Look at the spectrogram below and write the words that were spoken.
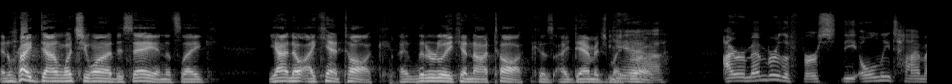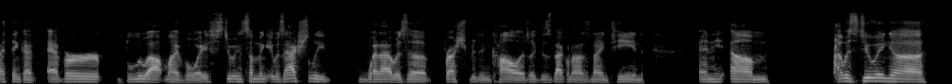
and write down what she wanted to say. And it's like, yeah, no, I can't talk. I literally cannot talk because I damaged my yeah. throat. I remember the first, the only time I think I've ever blew out my voice doing something. It was actually when I was a freshman in college. Like this is back when I was 19, and um, I was doing a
